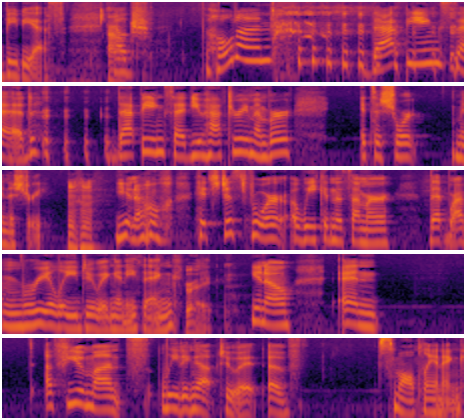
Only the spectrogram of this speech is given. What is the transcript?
VBS. Ouch. Now, hold on. that being said, that being said, you have to remember it's a short ministry. Mm-hmm. You know, it's just for a week in the summer that I'm really doing anything Right. you know, and a few months leading up to it of small planning.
